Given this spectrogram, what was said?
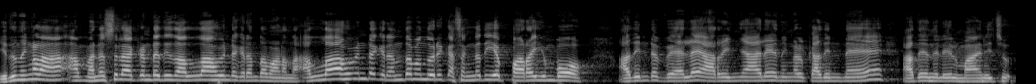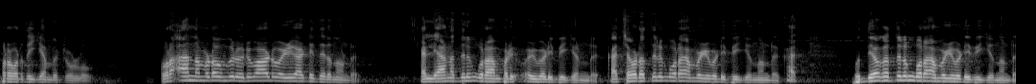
ഇത് നിങ്ങൾ മനസ്സിലാക്കേണ്ടത് ഇത് അള്ളാഹുവിന്റെ ഗ്രന്ഥമാണെന്ന്. അള്ളാഹുവിന്റെ ഗ്രന്ഥമെന്നൊരു സംഗതിയെ പറയുമ്പോൾ അതിന്റെ വില അറിഞ്ഞാലേ നിങ്ങൾക്ക് അതിനെ അതേ നിലയിൽ മാനിച്ച് പ്രവർത്തിക്കാൻ പറ്റുള്ളൂ. ഖുർആൻ നമ്മുടെ മുമ്പിൽ ഒരുപാട് വഴികാട്ടി തരുന്നുണ്ട്. കല്യാണത്തിലും ഖുർആൻ പഠി വഴി പഠിപ്പിക്കുന്നുണ്ട് കച്ചവടത്തിലും ഖുർആൻ വഴി പഠിപ്പിക്കുന്നുണ്ട് ഉദ്യോഗത്തിലും ഖുർആൻ വഴി പഠിപ്പിക്കുന്നുണ്ട്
